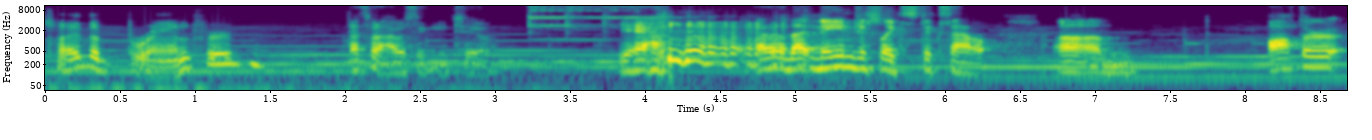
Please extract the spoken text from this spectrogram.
try the Branford. That's what I was thinking too. Yeah. I don't know. That name just like sticks out. Um, author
